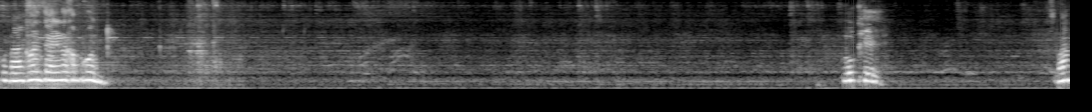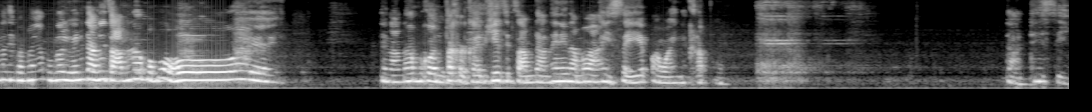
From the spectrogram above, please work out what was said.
คุณนานเข้าใจนะครับทุกคนโอเคสิบห้านาทีประมาณครับผมเราอยู่ในด่านที่สามนะครับผมโอ้โหแนะนำนะครับทุกคนถ้าเกิดใครพิชิตสิบสามด่านให้แนะนำว่าให้เซฟเอาไว้นะครับผมด่านที่สี่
